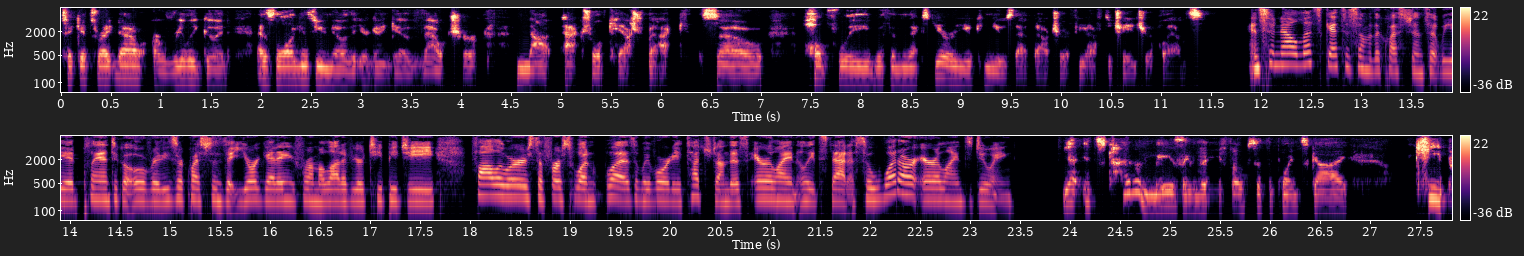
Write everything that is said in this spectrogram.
tickets right now are really good as long as you know that you're going to get a voucher, not actual cash back. So hopefully within the next year, you can use that voucher if you have to change your plans. And so now let's get to some of the questions that we had planned to go over. These are questions that you're getting from a lot of your TPG followers. The first one was, and we've already touched on this, airline elite status. So what are airlines doing? Yeah, it's kind of amazing the folks at the Points Guy keep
